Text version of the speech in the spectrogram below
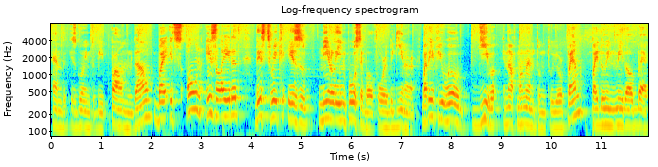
hand is going to be palm down. By its own isolated, this trick is nearly impossible for a beginner, but if you will give enough momentum to your pen by doing middle back,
